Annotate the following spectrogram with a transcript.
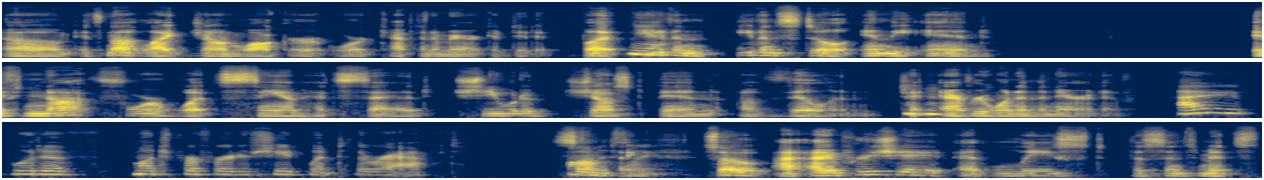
um, it's not like John Walker or Captain America did it. But Yeah. even even still, in the end, if not for what Sam had said, she would have just been a villain to Mhm. everyone in the narrative. I would have much preferred if she had went to the raft. Something. Honestly. So I, I appreciate at least the sentiments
